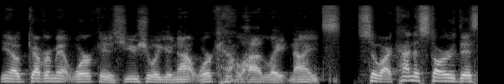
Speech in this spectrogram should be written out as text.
You know, government work is usually you're not working a lot of late nights. So I kind of started this.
